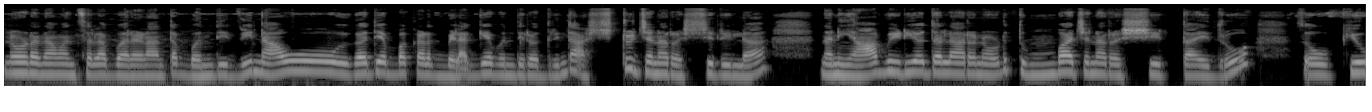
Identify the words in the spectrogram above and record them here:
ನೋಡೋಣ ಒಂದು ಸಲ ಬರೋಣ ಅಂತ ಬಂದಿದ್ವಿ. ನಾವು ಯುಗಾದಿ ಹಬ್ಬ ಕಳೆದ ಬೆಳಗ್ಗೆ ಬಂದಿರೋದ್ರಿಂದ ಅಷ್ಟು ಜನ ರಶ್ ಇರಲಿಲ್ಲ. ನಾನು ಯಾವ ವಿಡಿಯೋದಲ್ಲಾರ ನೋಡು ತುಂಬ ಜನ ರಶ್ ಇರ್ತಾಯಿದ್ರು ಸೊ ಕ್ಯೂ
